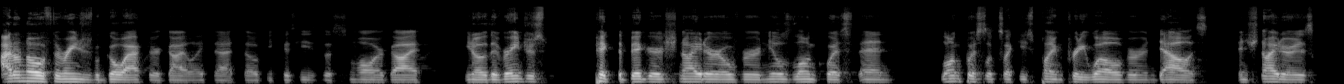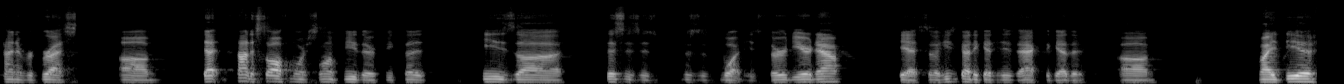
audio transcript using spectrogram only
I don't know if the Rangers would go after a guy like that though, because he's a smaller guy. You know, the Rangers picked the bigger Schneider over Nils Lundkvist, and Lundkvist looks like he's playing pretty well over in Dallas, and Schneider has kind of regressed. Um, that's not a sophomore slump either, because he's uh, this is his this is what his third year now. Yeah, so he's got to get his act together. Um, my idea,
